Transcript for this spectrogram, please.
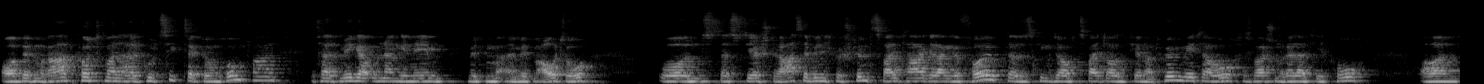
Und mit dem Rad konnte man halt gut zickzack drum rumfahren. Ist halt mega unangenehm mit, äh, mit dem Auto. Und das, der Straße bin ich bestimmt zwei Tage lang gefolgt. Also es ging so auf 2400 Höhenmeter hoch. Das war schon relativ hoch. Und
